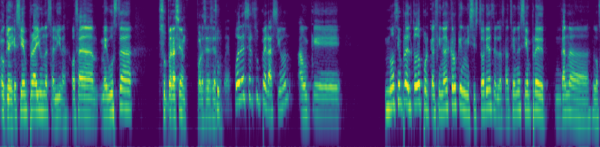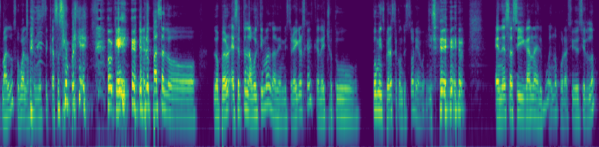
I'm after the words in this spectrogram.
Okay. que siempre hay una salida. O sea, me gusta... Superación, por así decirlo. puede ser superación, aunque no siempre del todo, porque al final creo que en mis historias de las canciones siempre gana los malos, o bueno, en este caso siempre, okay. siempre pasa lo, lo peor, excepto en la última, la de Mr. Eggersky, que de hecho tú, tú me inspiraste con tu historia, güey. En esa sí gana el bueno, por así decirlo.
